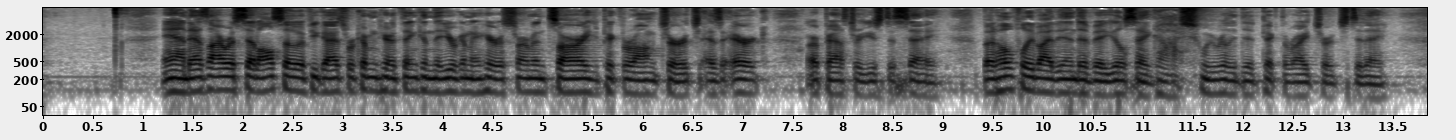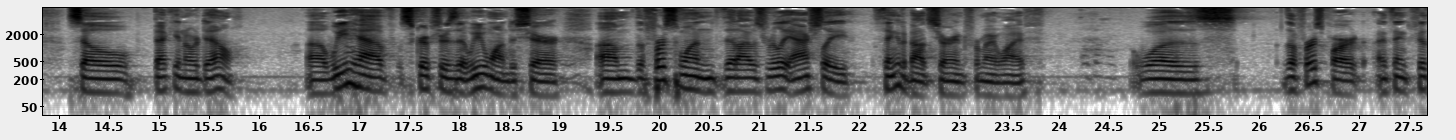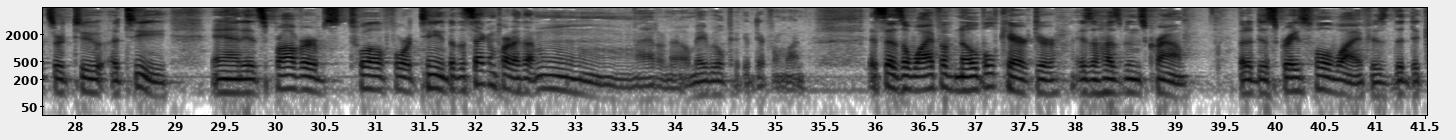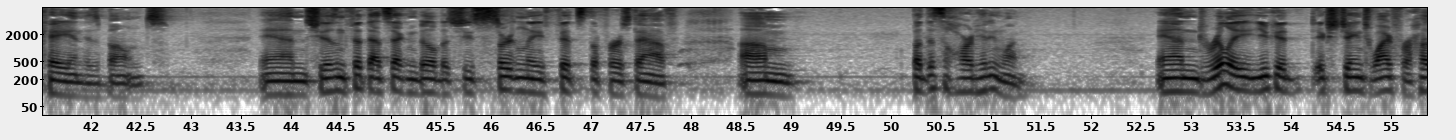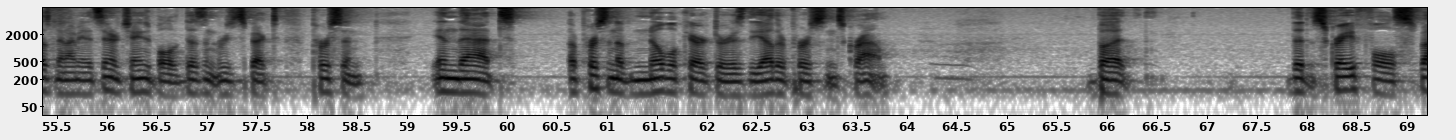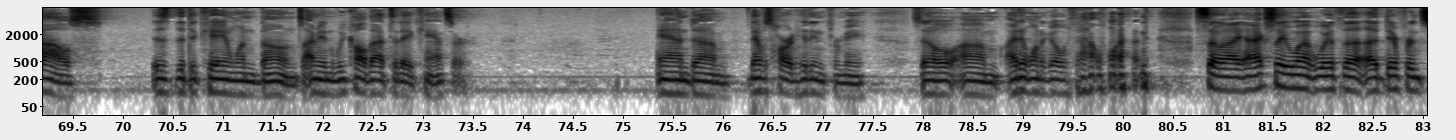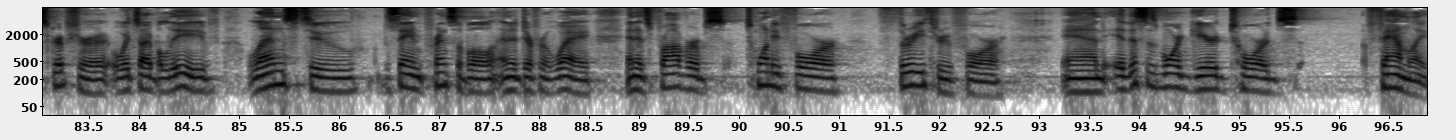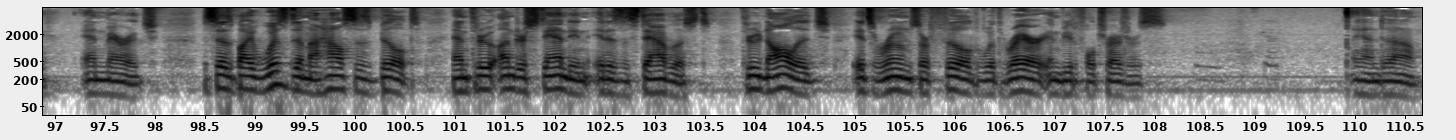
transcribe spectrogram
And as Ira said, also, if you guys were coming here thinking that you're going to hear a sermon, sorry, you picked the wrong church, as Eric, our pastor, used to say. But hopefully by the end of it, you'll say, gosh, we really did pick the right church today. So, Becky and Ordell, uh, we have scriptures that we wanted to share. Um, the first one that I was really actually thinking about sharing for my wife was the first part, I think, fits her to a T. And it's Proverbs 12, 14. But the second part, I thought, hmm, I don't know. Maybe we'll pick a different one. It says, A wife of noble character is a husband's crown but a disgraceful wife is the decay in his bones. And she doesn't fit that second bill, but she certainly fits the first half. Um, but this is a hard hitting one. And really, you could exchange wife for husband. I mean, it's interchangeable, it doesn't respect person, in that a person of noble character is the other person's crown. But the disgraceful spouse is the decay in one's bones. I mean, we call that today cancer. And um, that was hard hitting for me. So um, I didn't want to go with that one. so I actually went with a, a, different scripture, which I believe lends to the same principle in a different way. And it's Proverbs 24 3 through 4. And it, this is more geared towards family and marriage. It says, By wisdom a house is built, and through understanding it is established. Through knowledge its rooms are filled with rare and beautiful treasures. And, uh,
